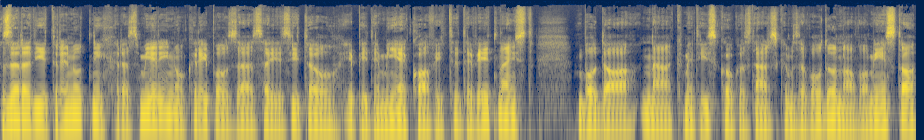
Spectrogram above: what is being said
Zaradi trenutnih razmer in ukrepov za zajezitev epidemije COVID-19 bodo na Kmetijsko-gozdarskem zavodu Novo mesto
